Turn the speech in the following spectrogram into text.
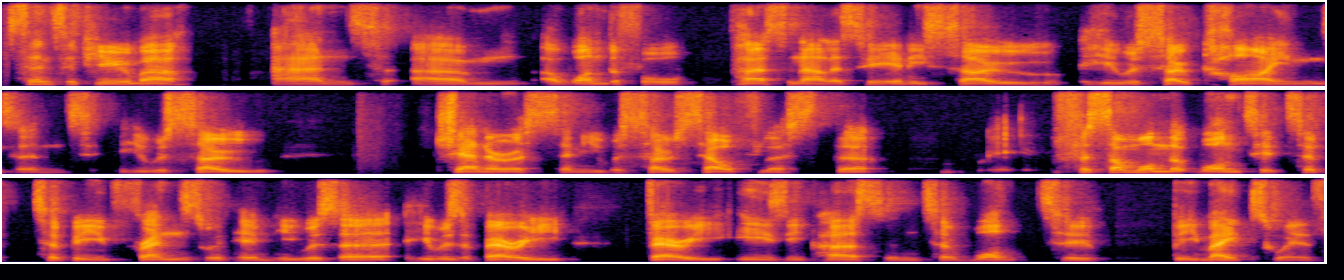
sense of humour and um, a wonderful personality. And he's so he was so kind and he was so generous and he was so selfless that for someone that wanted to to be friends with him, he was a he was a very very easy person to want to be mates with.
